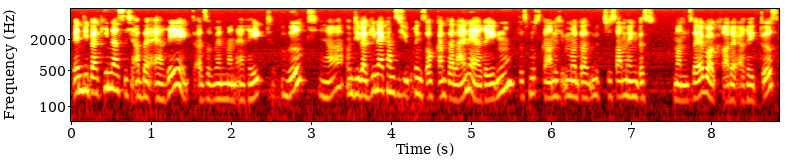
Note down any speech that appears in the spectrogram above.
Wenn die Vagina sich aber erregt, also wenn man erregt wird, ja, und die Vagina kann sich übrigens auch ganz alleine erregen, das muss gar nicht immer damit zusammenhängen, dass man selber gerade erregt ist,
